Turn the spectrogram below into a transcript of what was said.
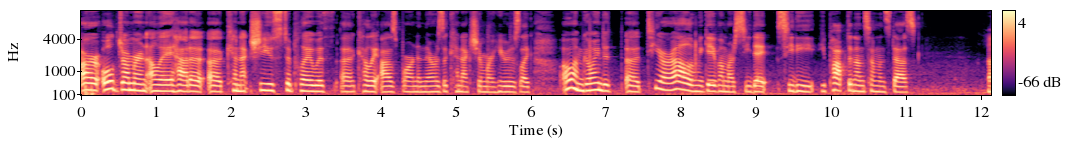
our old drummer in LA had a, a connect. She used to play with uh, Kelly Osbourne, and there was a connection where he was like, "Oh, I'm going to uh, TRL," and we gave him our CD. CD. He popped it on someone's desk, Oh.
